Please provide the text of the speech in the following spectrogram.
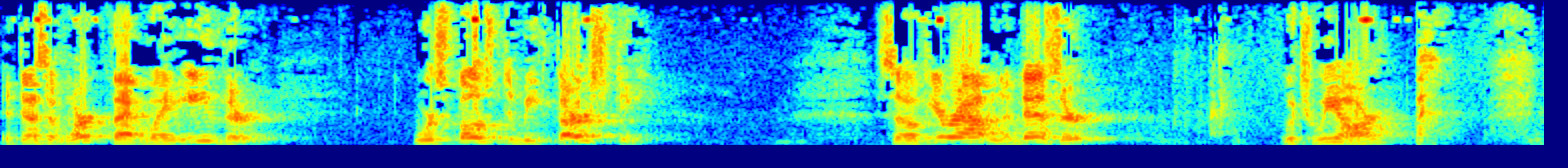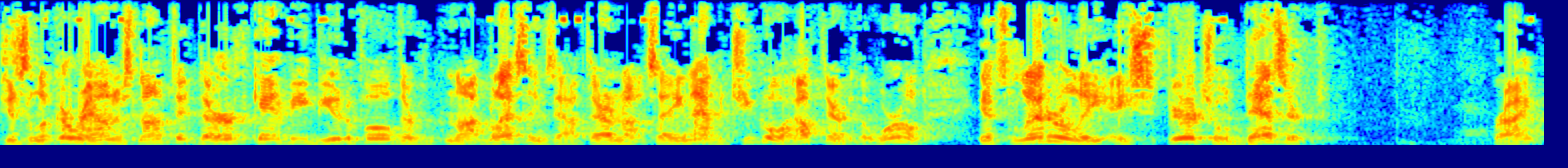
It doesn't work that way either. We're supposed to be thirsty. So if you're out in the desert, which we are, just look around. It's not that the earth can't be beautiful. There are not blessings out there. I'm not saying that, but you go out there into the world. It's literally a spiritual desert. Right?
